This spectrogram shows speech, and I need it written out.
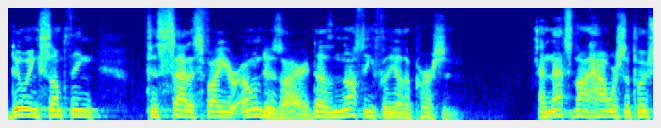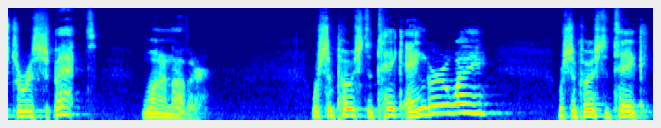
doing something to satisfy your own desire. It does nothing for the other person. And that's not how we're supposed to respect one another. We're supposed to take anger away. We're supposed to take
